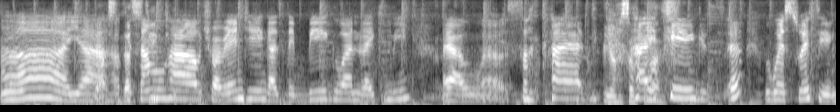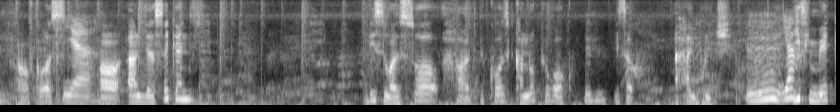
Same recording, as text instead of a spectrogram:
Ah, yeah. Yes, okay, stick. somehow challenging as the big one like me. Yeah, we were so tired. You're so hiking. It's, eh? We were sweating. Of course. Yeah. Uh, and the second, this was so hard because canopy walk is a, a high bridge. Mm, yeah. If you make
